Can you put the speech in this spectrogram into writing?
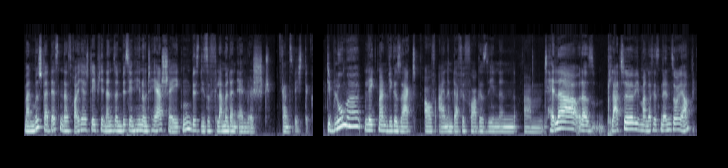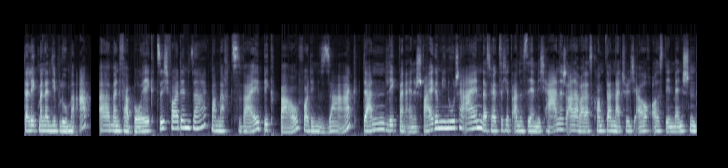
Man muss stattdessen das Räucherstäbchen dann so ein bisschen hin und her shaken, bis diese Flamme dann erlöscht. Ganz wichtig. Die Blume legt man, wie gesagt, auf einem dafür vorgesehenen ähm, Teller oder Platte, wie man das jetzt nennen soll, ja. Da legt man dann die Blume ab äh, man verbeugt sich vor dem Sarg, man macht zwei Big Bow vor dem Sarg, dann legt man eine Schweigeminute ein. Das hört sich jetzt alles sehr mechanisch an, aber das kommt dann natürlich auch aus den Menschen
